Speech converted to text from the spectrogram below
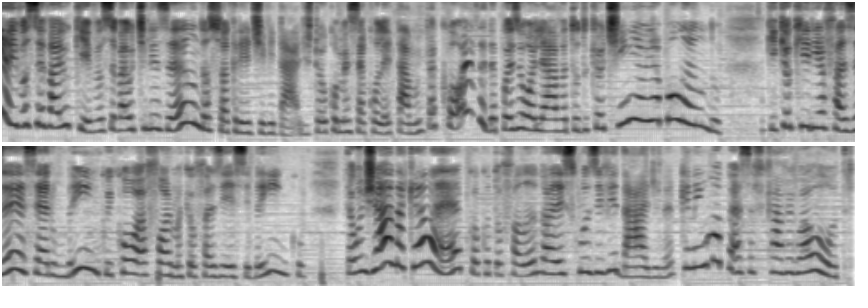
E aí você vai o quê? Você vai utilizando a sua criatividade. Então eu comecei a coletar muita coisa, depois eu olhava tudo que eu tinha e eu ia bolando. O que, que eu queria fazer, se era um brinco e qual a forma que eu fazia esse brinco. Então já naquela época que eu tô falando, a exclusividade, né? Porque nenhuma peça ficava igual a outra.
